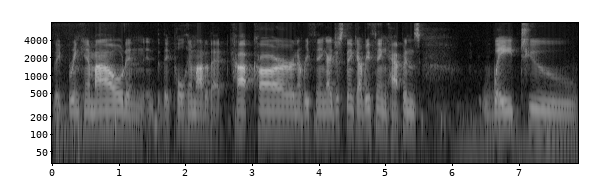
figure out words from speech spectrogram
they bring him out and, and they pull him out of that cop car and everything, I just think everything happens way too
